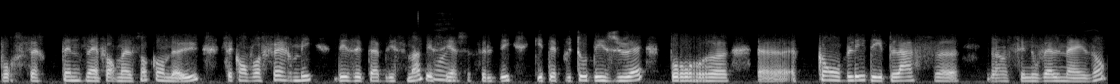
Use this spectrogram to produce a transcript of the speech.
pour certaines informations qu'on a eues, c'est qu'on va fermer des établissements, des CHSLD qui étaient plutôt désuets pour combler des places dans ces nouvelles maisons.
